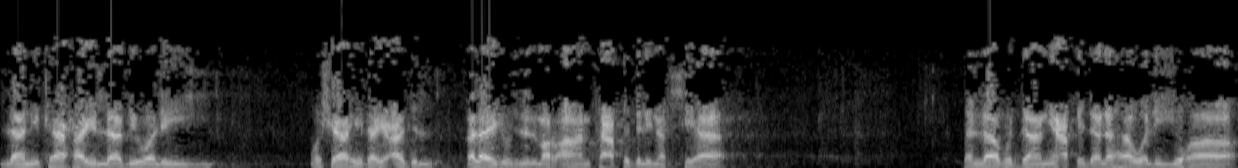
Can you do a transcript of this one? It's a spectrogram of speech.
لا نكاح إلا بولي وشاهدي عدل. فلا يجوز للمرأة أن تعقد لنفسها. بل لا بد أن يعقد لها وليها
